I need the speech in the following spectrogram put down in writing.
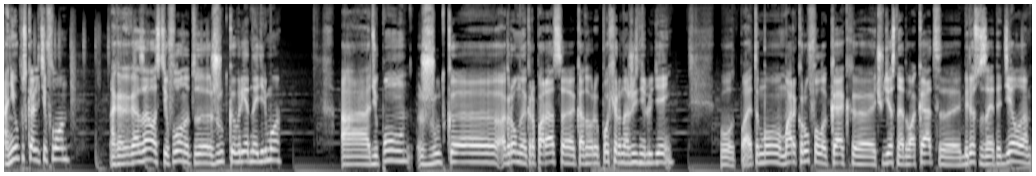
они выпускали тефлон, а как оказалось, тефлон это жутко вредное дерьмо. А Дюпон жутко огромная корпорация, которая похер на жизни людей. Вот, поэтому Марк Руфало, как э, чудесный адвокат, э, берется за это дело,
